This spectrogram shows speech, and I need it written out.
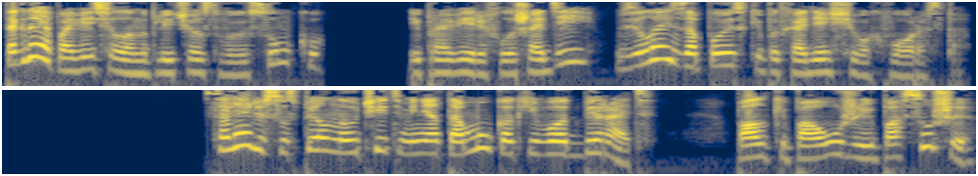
Тогда я повесила на плечо свою сумку и, проверив лошадей, взялась за поиски подходящего хвороста. Солярис успел научить меня тому, как его отбирать. Палки поуже и по суше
